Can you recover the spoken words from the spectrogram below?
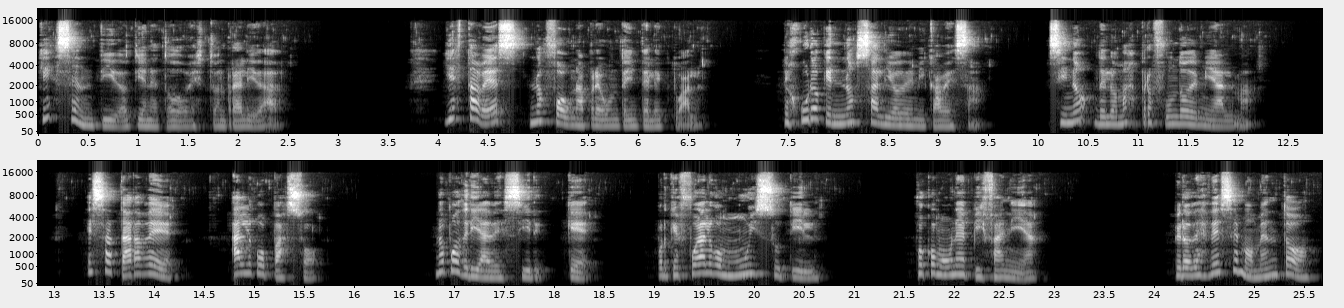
¿Qué sentido tiene todo esto en realidad? Y esta vez no fue una pregunta intelectual. Te juro que no salió de mi cabeza, sino de lo más profundo de mi alma. Esa tarde algo pasó. No podría decir qué, porque fue algo muy sutil. Fue como una epifanía. Pero desde ese momento,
